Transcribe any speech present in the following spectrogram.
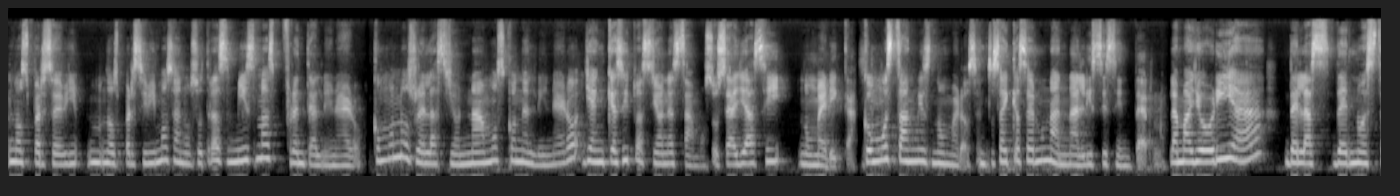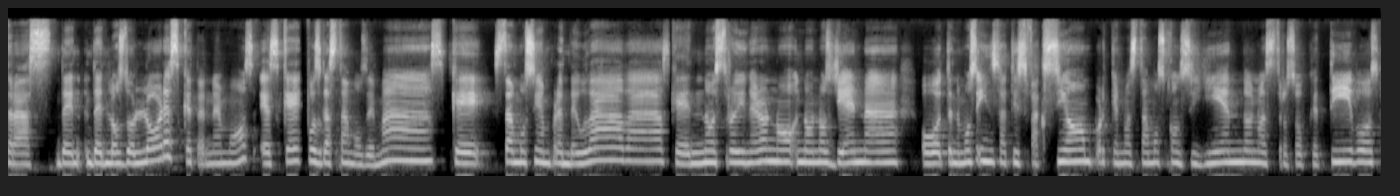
nos, percibi- nos percibimos a nosotras mismas frente al dinero, cómo nos relacionamos con el dinero y en qué situación estamos, o sea, ya así numérica, cómo están mis números. Entonces hay que hacer un análisis interno. La mayoría de las de nuestras de, de los dolores que tenemos es que pues gastamos de más, que estamos siempre endeudadas, que nuestro dinero no, no nos llena o tenemos insatisfacción porque no estamos consiguiendo nuestros objetivos,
